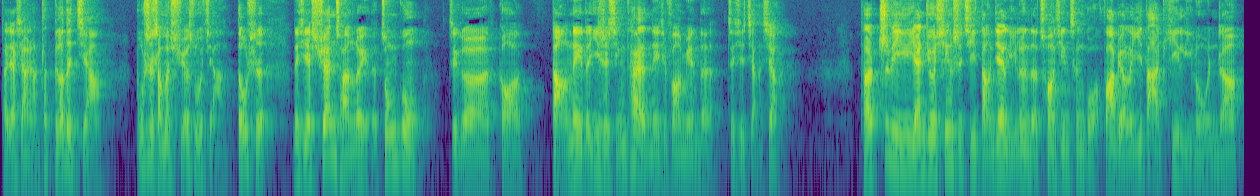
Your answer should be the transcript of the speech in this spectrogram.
大家想想，他得的奖不是什么学术奖，都是。那些宣传类的中共这个搞党内的意识形态那些方面的这些奖项，他致力于研究新时期党建理论的创新成果，发表了一大批理论文章，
